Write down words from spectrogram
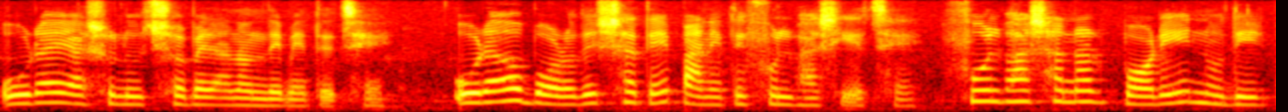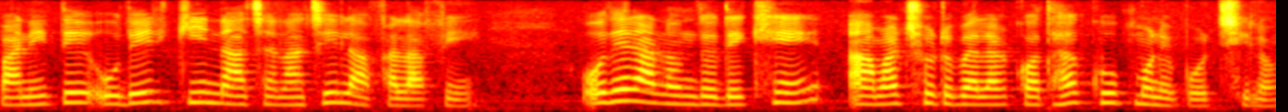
ওরাই আসল উৎসবের আনন্দে মেতেছে। ওরাও বড়দের সাথে পানিতে ফুল ভাসিয়েছে। ফুল ভাসানোর পরে নদীর পানিতে ওদের কি নাচানাচি লাফালাফি। ওদের আনন্দ দেখে আমার ছোটবেলার কথা খুব মনে পড়ছিল।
